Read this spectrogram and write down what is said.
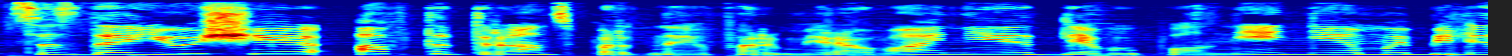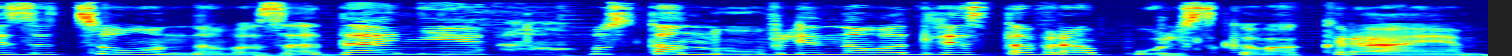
создающие автотранспортное формирование для выполнения мобилизационного задания, установленного для Ставропольского края.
